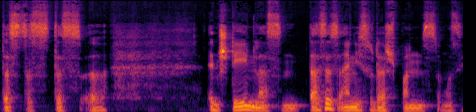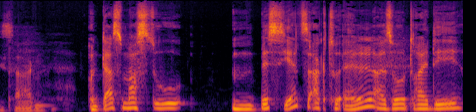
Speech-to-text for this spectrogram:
das, das, das äh, entstehen lassen. Das ist eigentlich so das Spannendste, muss ich sagen. Und das machst du hm, bis jetzt aktuell, also 3D?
